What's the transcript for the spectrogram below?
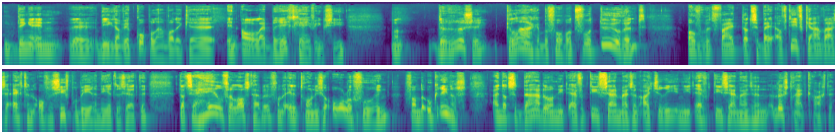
dingen in eh, die ik dan weer koppel aan wat ik eh, in allerlei berichtgeving zie. Want de Russen klagen bijvoorbeeld voortdurend over het feit dat ze bij Avdivka, waar ze echt hun offensief proberen neer te zetten, dat ze heel veel last hebben van de elektronische oorlogvoering van de Oekraïners. En dat ze daardoor niet effectief zijn met hun artillerie niet effectief zijn met hun luchtstrijdkrachten.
